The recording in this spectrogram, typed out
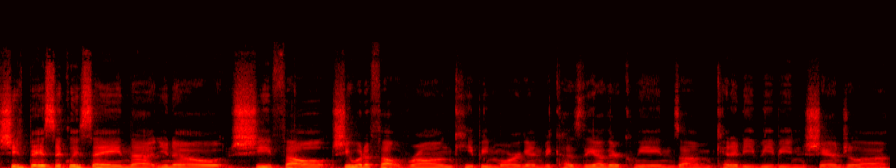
She's basically saying that you know she felt she would have felt wrong keeping Morgan because the other queens, um, Kennedy, Bibi, and Shangela,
